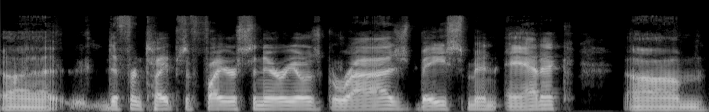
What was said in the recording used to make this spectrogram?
uh, different types of fire scenarios garage, basement, attic. Um,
